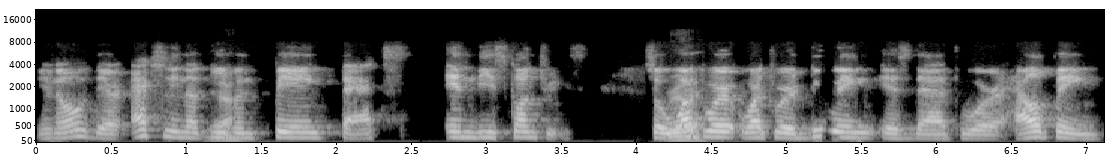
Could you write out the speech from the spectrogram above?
You know, they're actually not yeah. even paying tax in these countries. So really? what we're what we're doing is that we're helping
